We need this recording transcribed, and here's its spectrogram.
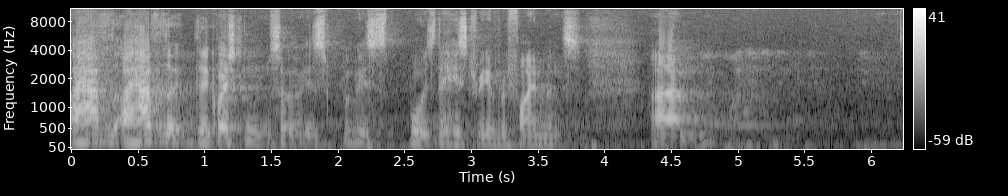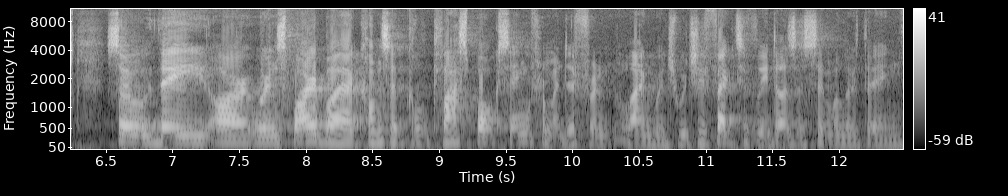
I have, I have the, the question, so is, is what was the history of refinements? Um, so they are, were inspired by a concept called class boxing from a different language, which effectively does a similar thing,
